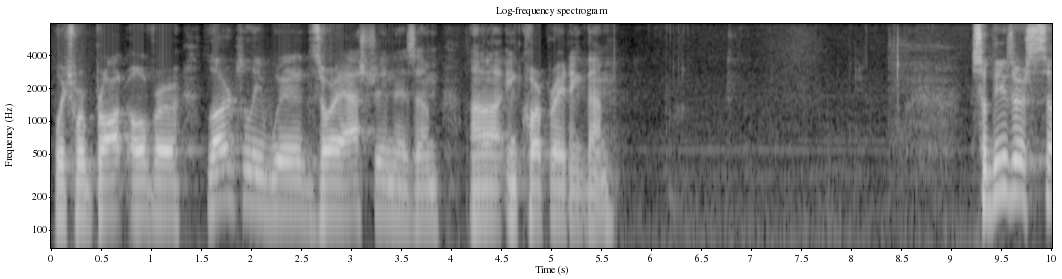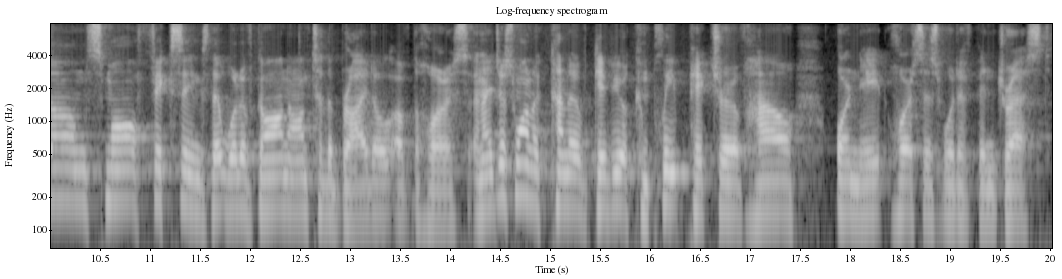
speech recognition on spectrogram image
which were brought over largely with Zoroastrianism uh, incorporating them. So these are some small fixings that would have gone onto the bridle of the horse. And I just want to kind of give you a complete picture of how ornate horses would have been dressed.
